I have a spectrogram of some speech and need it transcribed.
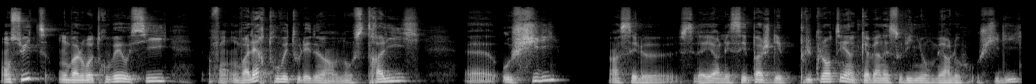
Ensuite, on va le retrouver aussi, enfin, on va les retrouver tous les deux hein, en Australie, euh, au Chili. Hein, c'est le, c'est d'ailleurs les cépages les plus plantés, un Cabernet Sauvignon, Merlot au Chili.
